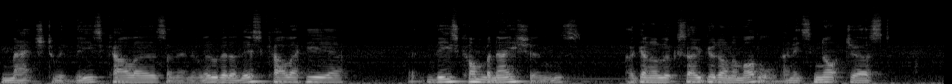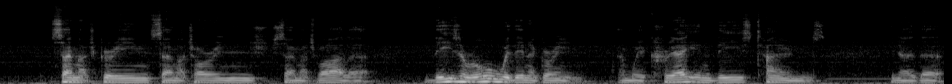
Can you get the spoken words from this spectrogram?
matched with these colors and then a little bit of this color here. These combinations are going to look so good on a model. And it's not just so much green, so much orange, so much violet. These are all within a green. And we're creating these tones, you know, that,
